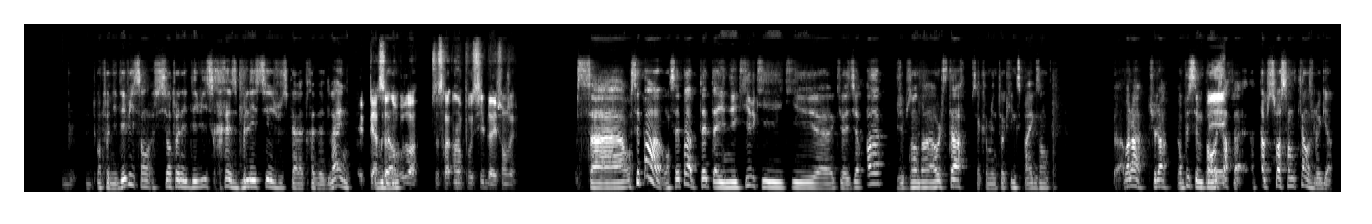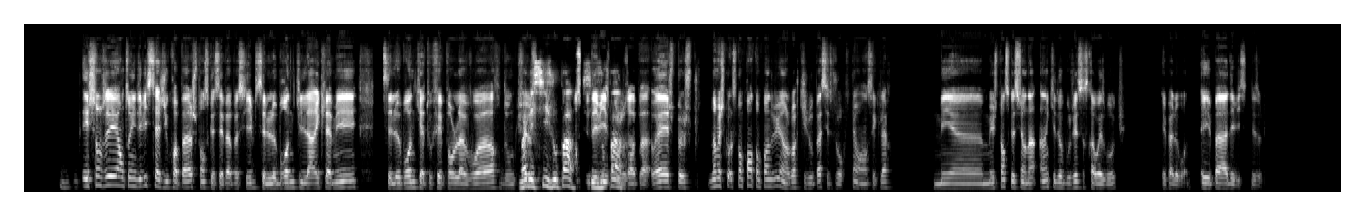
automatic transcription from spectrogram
Anthony Davis. Hein. Si Anthony Davis reste blessé jusqu'à la trade deadline. Et personne n'en voudra. Ce sera impossible à échanger. Ça, on sait pas, on sait pas. Peut-être à une équipe qui, qui, euh, qui va se dire Ah, j'ai besoin d'un All-Star, Sacramento Kings par exemple. Bah, voilà, tu l'as. En plus, c'est même pas un All-Star, top 75 le gars. Échanger Anthony Davis, ça j'y crois pas. Je pense que c'est pas possible. C'est LeBron qui l'a réclamé. C'est LeBron qui a tout fait pour l'avoir. Donc, ouais, euh, mais s'il joue pas. Davis ne bougera pas. Ouais, je, peux, Non, mais je, comprends ton point de vue. Un joueur qui joue pas, c'est toujours chiant, hein, c'est clair. Mais, euh, mais je pense que s'il y en a un qui doit bouger, ce sera Westbrook. Et pas LeBron. Et pas Davis, désolé.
